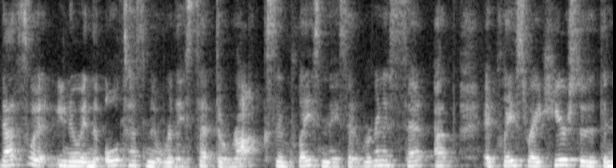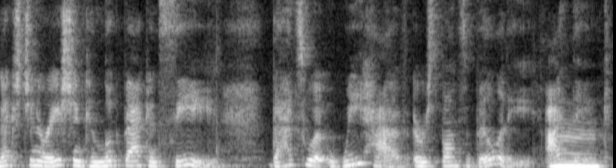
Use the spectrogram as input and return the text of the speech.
that's what, you know, in the Old Testament where they set the rocks in place and they said, we're going to set up a place right here so that the next generation can look back and see. That's what we have a responsibility, I mm. think,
